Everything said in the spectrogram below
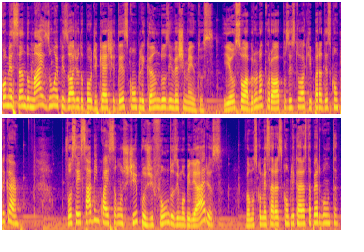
Começando mais um episódio do podcast Descomplicando os Investimentos. E eu sou a Bruna Curopos e estou aqui para descomplicar. Vocês sabem quais são os tipos de fundos imobiliários? Vamos começar a descomplicar esta pergunta.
